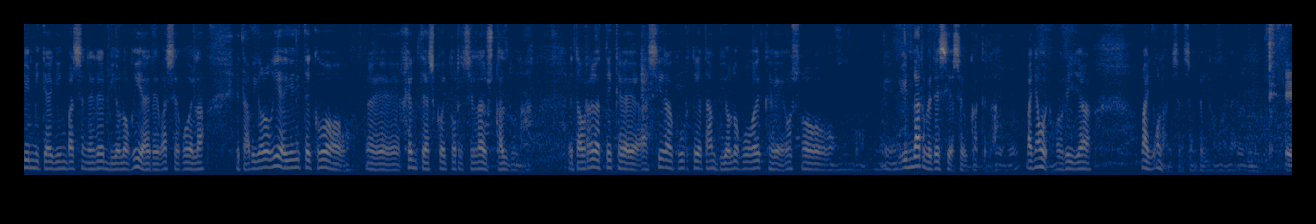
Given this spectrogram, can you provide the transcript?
kimika egin bazen ere, biologia ere bazegoela, eta biologia egiteko eh, jente asko etorri zela Euskalduna. Eta horregatik eh, hasierak urteetan biologoek eh, oso indar berezia zeukatela. Baina, bueno, hori ja, bai, holan izan zen behin. E,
